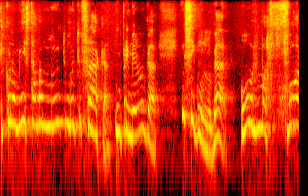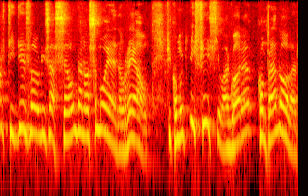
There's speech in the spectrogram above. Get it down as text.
a economia estava muito, muito fraca, em primeiro lugar. Em segundo lugar, houve uma forte desvalorização da nossa moeda, o real. Ficou muito difícil agora comprar dólar.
